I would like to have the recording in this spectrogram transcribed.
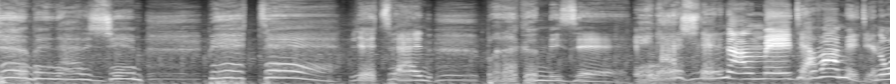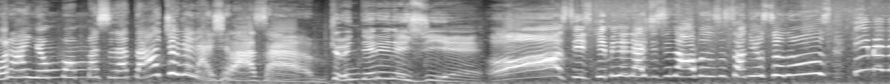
Tüm enerjim bitti. Lütfen bırakın bizi. Enerjilerini almaya devam edin. Uranyum bombasına daha çok enerji lazım. Gönder enerjiyi. Aa, siz kimin enerjisini aldığınızı sanıyorsunuz? Hemen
